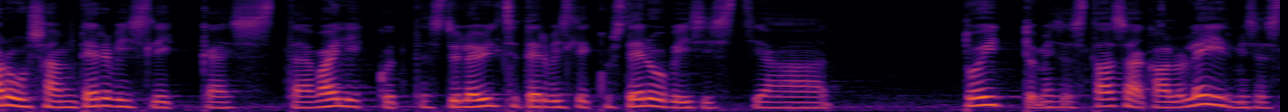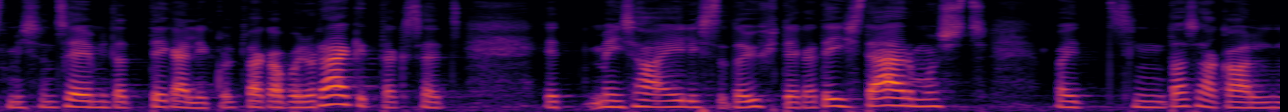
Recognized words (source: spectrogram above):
arusaam tervislikest valikutest, üleüldse tervislikust eluviisist ja toitumises tasakaalu leidmisest, mis on see, mida tegelikult väga palju räägitakse, et et me ei saa eelistada ühte ega teist äärmust, vaid selline tasakaal,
